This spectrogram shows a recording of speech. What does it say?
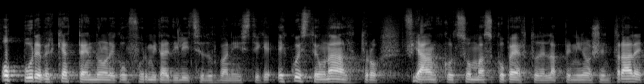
oppure perché attendono le conformità edilizie ed urbanistiche. E questo è un altro fianco insomma, scoperto dell'Appennino centrale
